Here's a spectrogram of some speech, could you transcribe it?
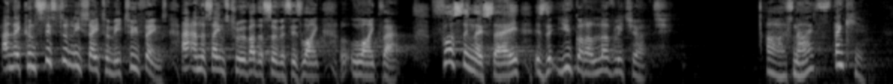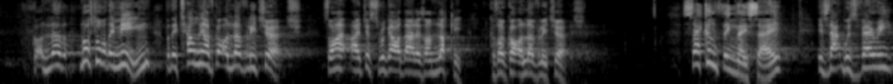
and they consistently say to me two things, and the same's true of other services like, like that. First thing they say is that you've got a lovely church. Ah, oh, that's nice. Thank you. Got a love, not sure what they mean, but they tell me I've got a lovely church. So I, I just regard that as I'm lucky because I've got a lovely church. Second thing they say is that was very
